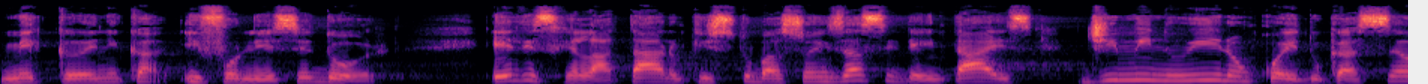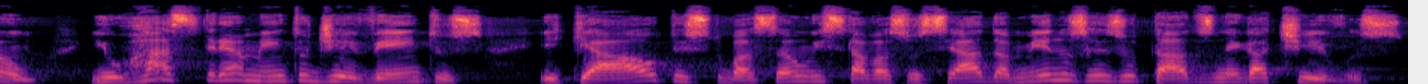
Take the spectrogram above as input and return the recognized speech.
mecânica e fornecedor. Eles relataram que estubações acidentais diminuíram com a educação e o rastreamento de eventos e que a autoestubação estava associada a menos resultados negativos.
